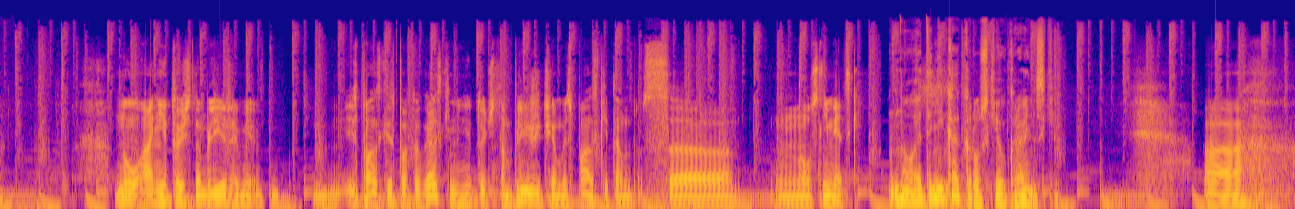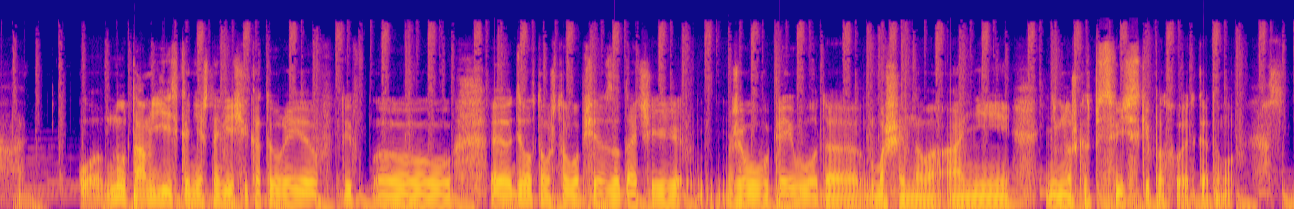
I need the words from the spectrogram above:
Ну, они точно ближе. Испанский с португальским они точно ближе, чем испанский там с, э, ну, с немецким. Ну, это не как русский и украинский. А, ну, там есть, конечно, вещи, которые ты... Э, э, дело в том, что вообще задачи живого перевода машинного, они немножко специфически подходят к этому.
